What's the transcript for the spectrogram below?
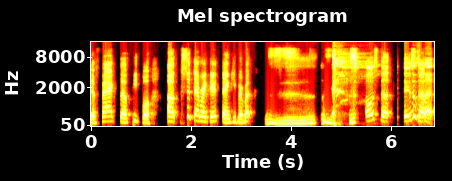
the fact of people uh sit that right there. Thank you very much. oh, stuck. It's stuck.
